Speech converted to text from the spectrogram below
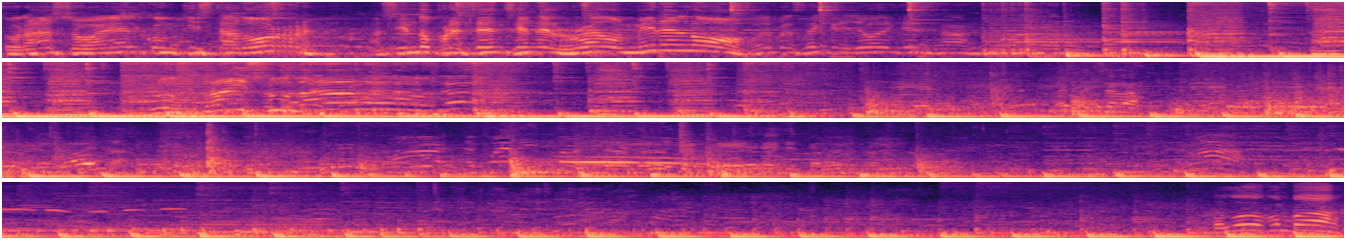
Torazo, ¿eh? el conquistador, haciendo presencia en el ruedo. Mírenlo. Hoy pensé que yo dije, ah, qué bárbaro. Los trae sudados. Saludos, compa.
